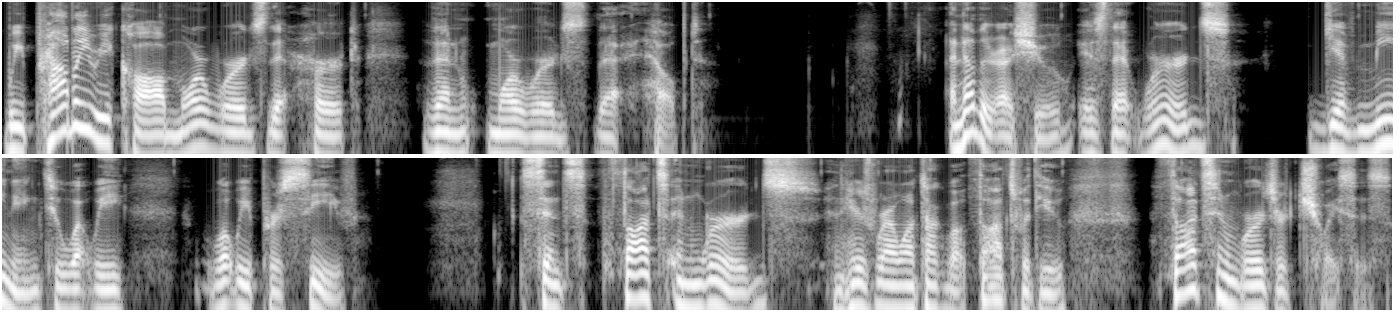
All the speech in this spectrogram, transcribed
We probably recall more words that hurt than more words that helped. Another issue is that words give meaning to what we what we perceive. Since thoughts and words, and here's where I want to talk about thoughts with you, thoughts and words are choices.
